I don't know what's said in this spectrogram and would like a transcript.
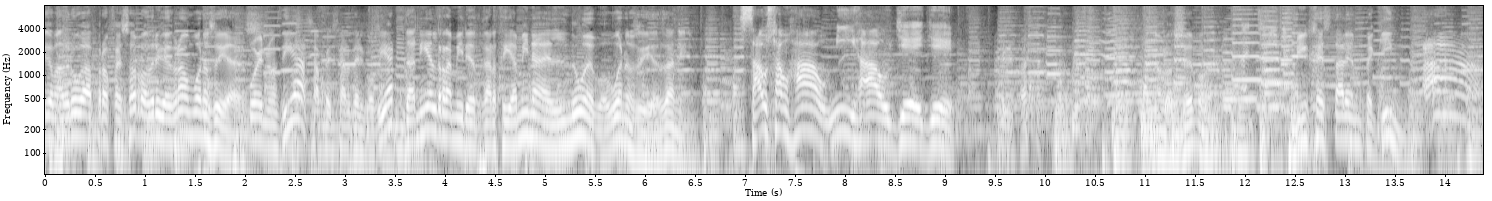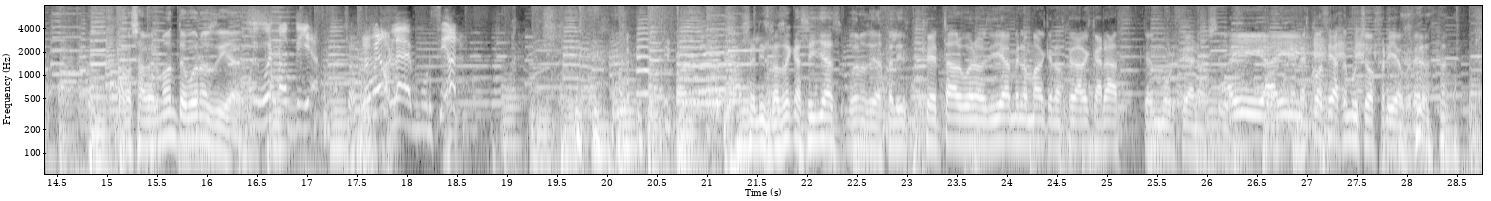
Que madruga. Profesor Rodríguez Brown, buenos días. Buenos días, a pesar del gobierno. Daniel Ramírez García Mina, el nuevo. Buenos días, Dani. Sao Sao Hao, Ni Hao, Ye Ye. No lo sé, pues. Finge estar en Pekín. ¡Ah! Rosa Belmonte, buenos días. Muy buenos días. Yo voy a hablar en murciano. Feliz José Casillas, buenos días, feliz. ¿Qué tal? Buenos días. Menos mal que nos queda Alcaraz, que es murciano, sí. Ahí, ahí. En Escocia hace mucho frío, creo.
